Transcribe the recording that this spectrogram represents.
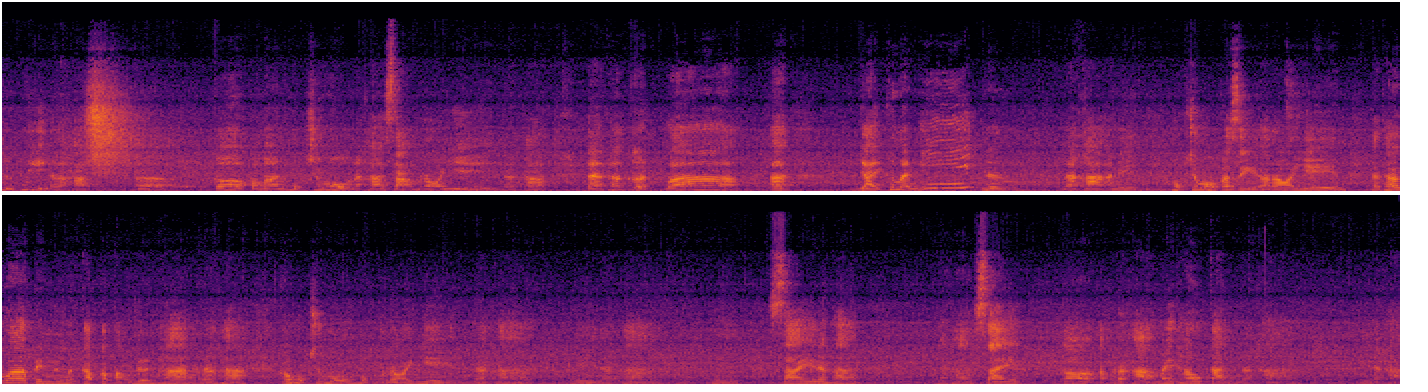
ถือผู้หญิงนะคะเอ่อ ก็ประมาณ 6 ชั่วโมงนะคะ 300 เยนนะคะ แต่ถ้าเกิดว่าอะใหญ่ขึ้นมานิดหนึ่งนะคะ อันนี้ 6 ชั่วโมงก็ 400 เยน แต่ถ้าว่าเป็นเหมือนกับกระเป๋าเดินทางนะคะ ก็ 6 ชั่วโมง 600 เยนนะคะ นี่นะคะนี่ไซส์นะคะนะคะไซส์ก็กับราคาไม่เท่ากันนะคะนี่นะคะ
